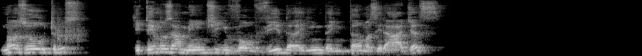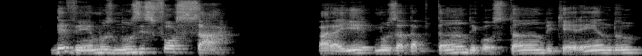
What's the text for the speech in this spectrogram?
Nós outros, que temos a mente envolvida ainda em tamas irádias, devemos nos esforçar para ir nos adaptando e gostando e querendo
